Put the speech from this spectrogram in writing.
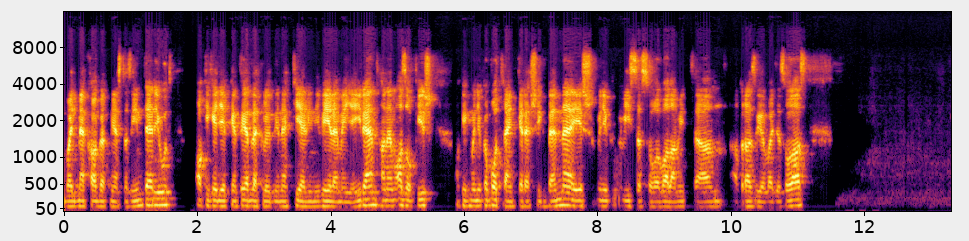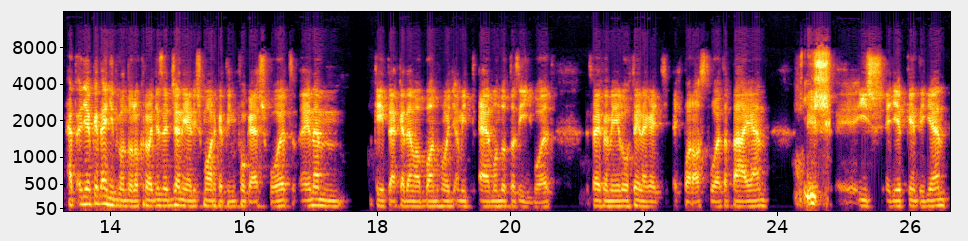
vagy meghallgatni ezt az interjút, akik egyébként érdeklődnének Kielini véleménye iránt, hanem azok is, akik mondjuk a botrányt keresik benne, és mondjuk visszaszól valamit a, a brazil vagy az olasz. Hát egyébként ennyit gondolok róla, hogy ez egy geniális marketing fogás volt. Én nem kételkedem abban, hogy amit elmondott, az így volt. Fejfe Méló tényleg egy, egy paraszt volt a pályán. Is. Is egyébként, igen.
